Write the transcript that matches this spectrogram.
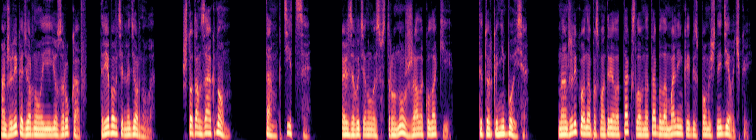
Анжелика дернула ее за рукав. Требовательно дернула. «Что там за окном?» «Там птицы». Эльза вытянулась в струну, сжала кулаки. «Ты только не бойся». На Анжелику она посмотрела так, словно та была маленькой беспомощной девочкой.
